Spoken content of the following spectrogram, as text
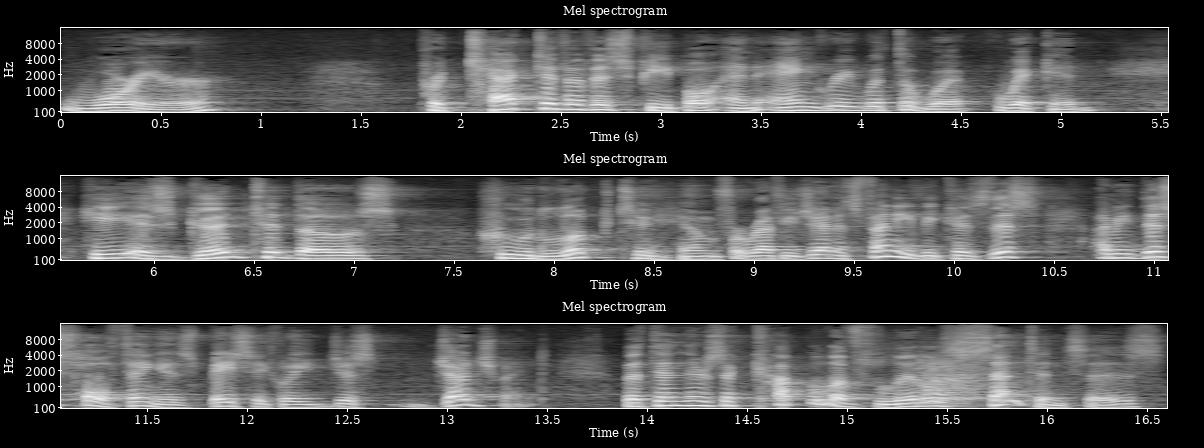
warrior protective of his people and angry with the wicked. He is good to those who look to him for refuge. And it's funny because this, I mean, this whole thing is basically just judgment. But then there's a couple of little sentences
